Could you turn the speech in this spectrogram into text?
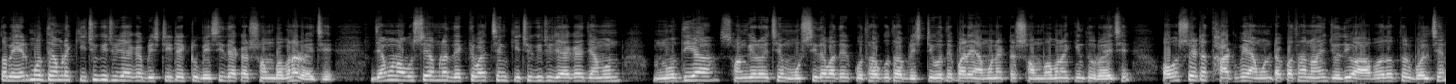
তবে এর মধ্যে আমরা কিছু কিছু জায়গায় বৃষ্টিটা একটু বেশি দেখার সম্ভাবনা রয়েছে। যেমন অবশ্যই আমরা দেখতে পাচ্ছেন কিছু কিছু জায়গায় যেমন নদিয়া, সঙ্গে রয়েছে মুর্শিদাবাদের কোথাও কোথাও বৃষ্টি হতে পারে এমন একটা সম্ভাবনা কিন্তু রয়েছে। অবশ্যই এটা থাকবে এমনটা কথা নয়। যদিও আবহাওয়া দপ্তর বলছেন,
